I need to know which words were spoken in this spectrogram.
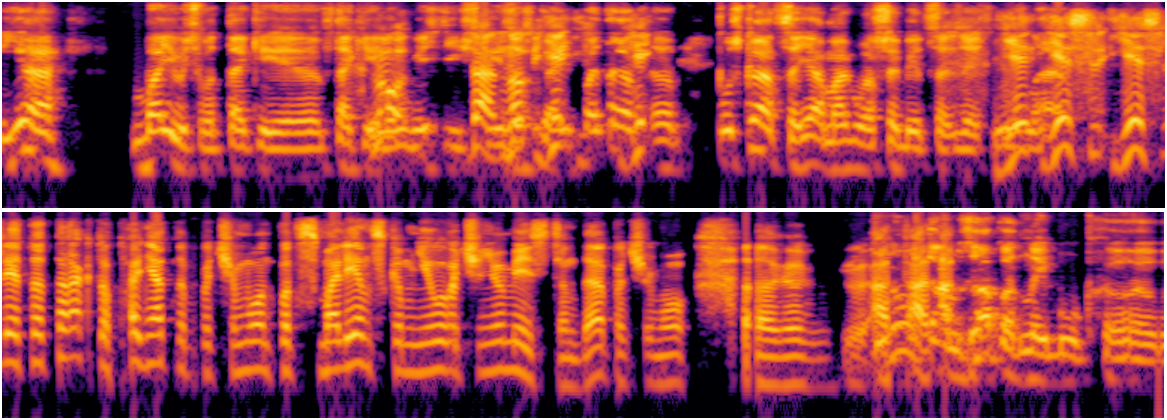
Я боюсь вот такие, в такие ну, лингвистические да, но я, я, Пускаться я могу ошибиться здесь. Я, если, если это так, то понятно, почему он под Смоленском не очень уместен, да, почему... Э, ну, от, там от, западный бук, э,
